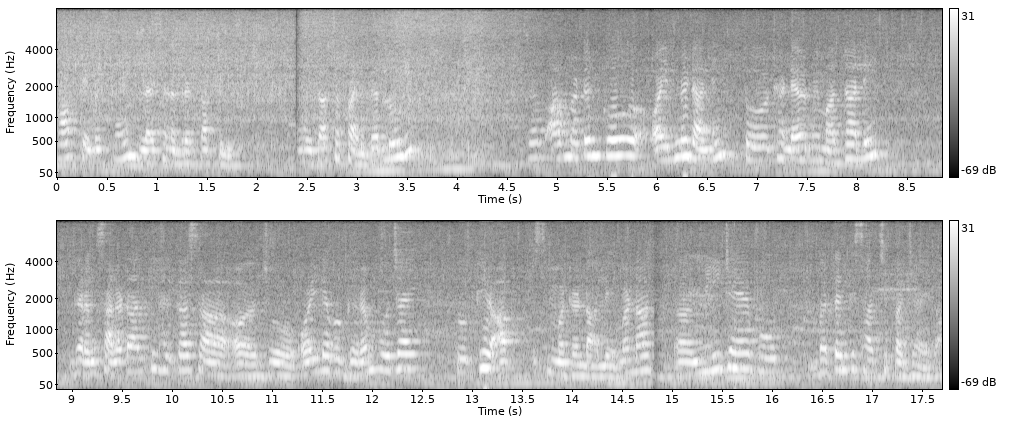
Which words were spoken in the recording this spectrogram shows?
हाफ़ टेबल स्पून लहसुन अदरक का पेस्ट। हल्का सा फ्राई कर लूँगी। जब आप मटन को ऑयल में डालें तो ठंडे ऑयल में मत डालें, गरम मसाला डाल के हल्का सा जो ऑयल है वो गर्म हो जाए तो फिर आप इसमें मटन डालें, वरना मीट है वो बर्तन के साथ चिपक जाएगा।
